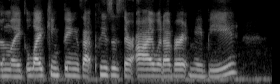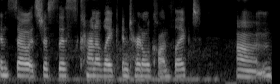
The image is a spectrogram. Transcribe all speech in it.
and like liking things that pleases their eye, whatever it may be. And so it's just this kind of like internal conflict um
